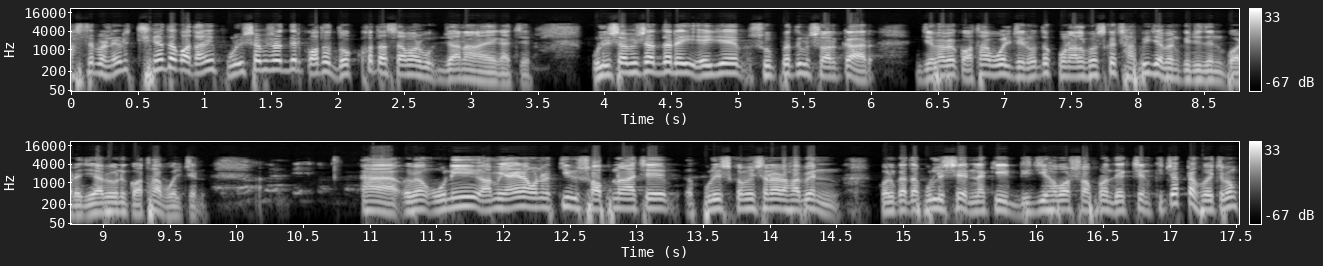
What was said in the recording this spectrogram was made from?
আসতে পারেন এটা ছেঁতো কথা, আমি পুলিশ অফিসারদের কত দক্ষতা আছে আমার জানা হয়ে গেছে। পুলিশ অফিসারদের এই এই যে সুপ্রতিম সরকার যেভাবে কথা বলছেন, ও তো কুণাল ঘোষকে ছাপিয়ে যাবেন কিছুদিন পরে, যেভাবে উনি কথা বলছেন। হ্যাঁ এবং উনি, আমি জানি না ওনার কি স্বপ্ন আছে, পুলিশ কমিশনার হবেন কলকাতা পুলিশের, নাকি ডিজি হওয়ার স্বপ্ন দেখছেন, কিছু একটা হয়েছে, এবং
